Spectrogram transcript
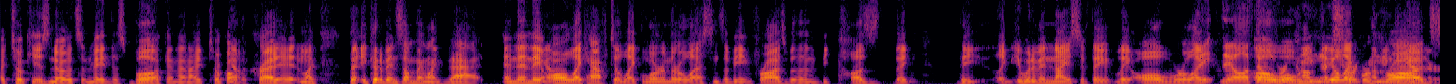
i took his notes and made this book and then i took all Yeah. the credit and like that it could have been something like that and then they Yeah. all like have to like learn their lessons of being frauds but then because like they like it would have been nice if they they all were like they, they all have to oh well we that feel like we're frauds together.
